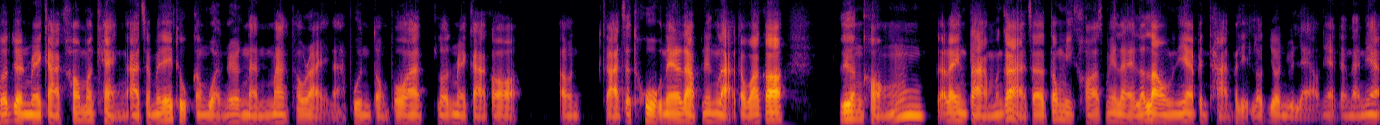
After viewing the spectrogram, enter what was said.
รถยนต์อเมริกาเข้ามาแข่งอาจจะไม่ได้ถูกกังวลเรื่องนั้นมากเท่าไหร่นะพูดตรงเพราะว่ารถอเมริกาก็เอาอาจจะถูกในระดับหนึ่งแหละแต่ว่าก็เรื่องของอะไรต่างๆ มันก็อาจจะต้องมีคอสมีอะไร แล้วเราเนี่ยเป็นฐานผลิตรถยนต์อยู่แล้วเนี่ยดังนั้นเนี่ย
